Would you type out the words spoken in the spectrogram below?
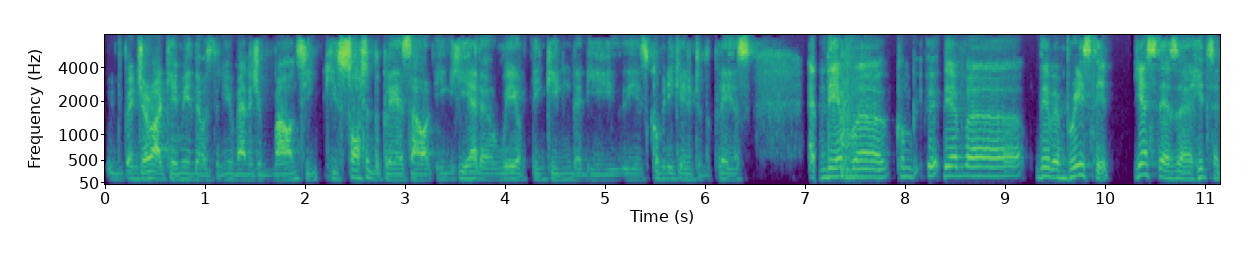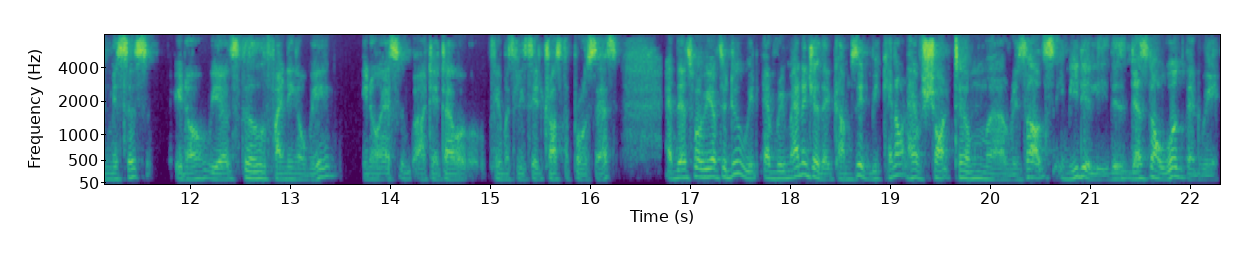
when Gerrard came in, there was the new manager Bounce. He he sorted the players out. He he had a way of thinking that he he's communicated to the players and they have uh, they have uh, they've embraced it yes, there's a hits and misses. You know, we are still finding a way. You know, as Arteta famously said, trust the process, and that's what we have to do with every manager that comes in. We cannot have short-term uh, results immediately. This does not work that way.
